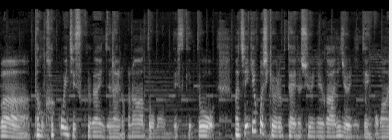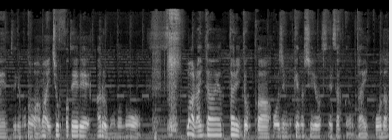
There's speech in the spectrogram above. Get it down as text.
まあ、多分過去一少ないんじゃないのかなと思うんですけど、まあ、地域おこし協力隊の収入が22.5万円というものは、まあ一応固定であるものの、まあライターやったりとか、法人向けの資料制作の代行だっ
